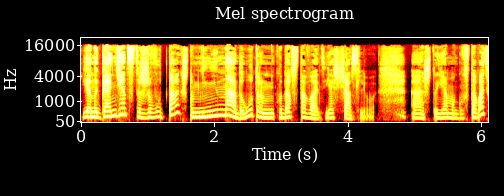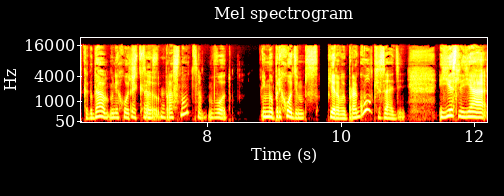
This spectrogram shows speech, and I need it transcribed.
я наконец-то живу так, что мне не надо утром никуда вставать. Я счастлива, э, что я могу вставать, когда мне хочется Прекрасно. проснуться. Вот и мы приходим с первой прогулки за день, и если я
